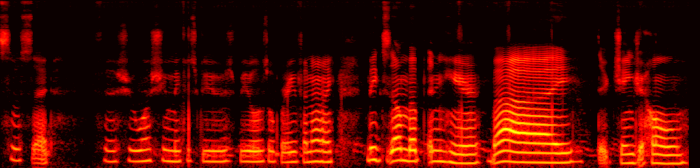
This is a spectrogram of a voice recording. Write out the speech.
So sad. Fish watching make his goose feel so brave and I big thumb up in here. Bye. They change your home.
